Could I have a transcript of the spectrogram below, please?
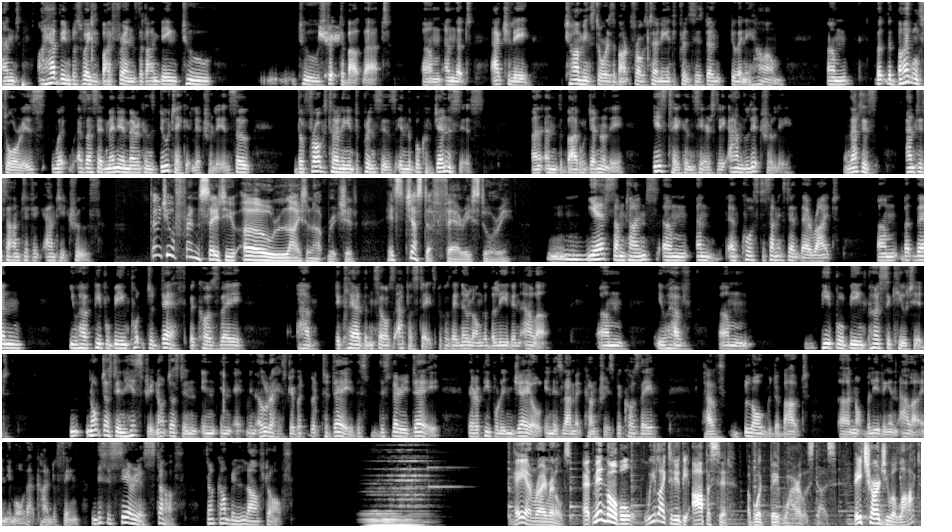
And I have been persuaded by friends that I'm being too too strict about that, um, and that actually charming stories about frogs turning into princes don't do any harm. Um, but the Bible stories, as I said, many Americans do take it literally, and so the frogs turning into princes in the book of Genesis and, and the Bible generally is taken seriously and literally, and that is anti-scientific, anti-truth. Don't your friends say to you, "Oh, lighten up, Richard"? It's just a fairy story. Mm, yes, sometimes, um, and of course, to some extent, they're right. Um, but then you have people being put to death because they have declared themselves apostates because they no longer believe in Allah. Um, you have um, people being persecuted, not just in history, not just in, in, in, in older history, but, but today, this, this very day, there are people in jail in Islamic countries because they have blogged about uh, not believing in Allah anymore, that kind of thing. And this is serious stuff. It can't be laughed off. Hey, I'm Ryan Reynolds. At Mint Mobile, we like to do the opposite of what Big Wireless does. They charge you a lot,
